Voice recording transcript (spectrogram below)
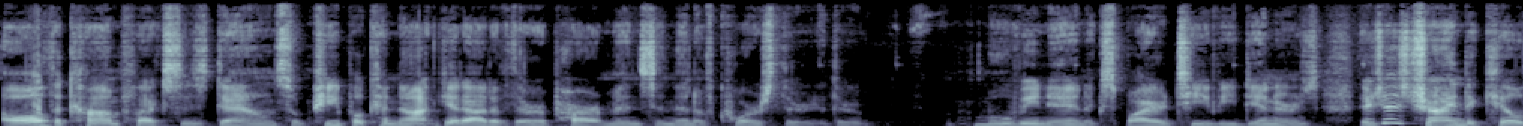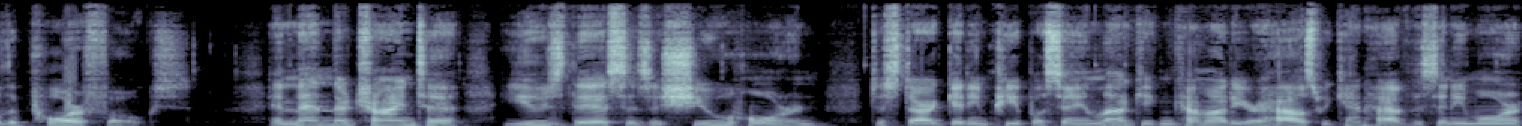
all the complexes down so people cannot get out of their apartments. And then of course they're they're moving in expired TV dinners. They're just trying to kill the poor folks. And then they're trying to use this as a shoehorn to start getting people saying, look, you can come out of your house. We can't have this anymore.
